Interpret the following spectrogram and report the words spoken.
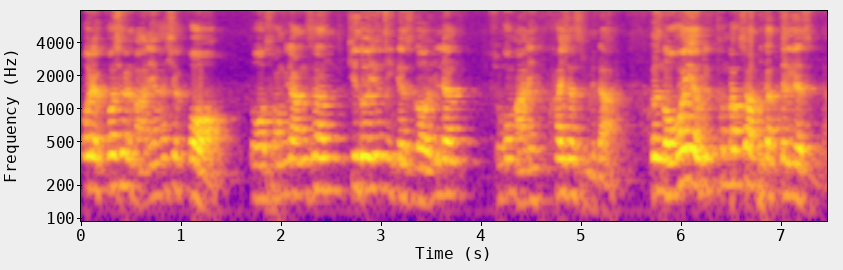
올해 고생을 많이 하셨고 또 송장선 기도위원님께서도 1년 수고 많이 하셨습니다. 그 노고에 우리 큰 박수 한번 부탁드리겠습니다.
